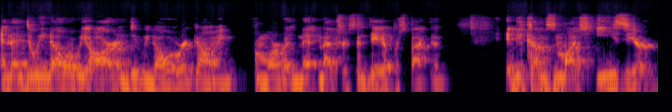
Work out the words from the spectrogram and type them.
And then do we know where we are and do we know where we're going from more of a metrics and data perspective? It becomes much easier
